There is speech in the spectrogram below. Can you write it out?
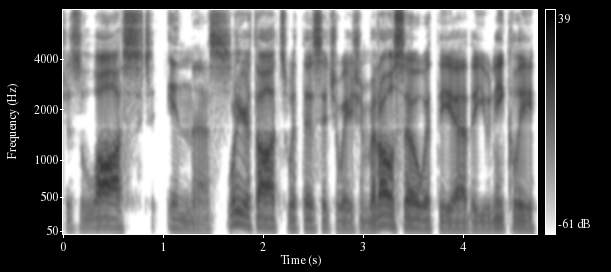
just lost in this. What are your thoughts with this situation, but also with the uh, the uniquely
